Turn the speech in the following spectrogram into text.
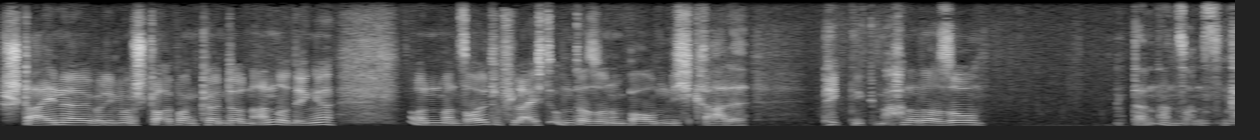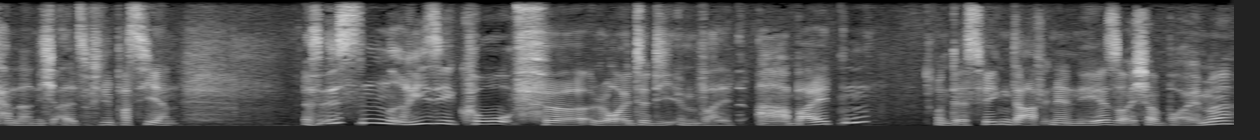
Steine, über die man stolpern könnte und andere Dinge. Und man sollte vielleicht unter so einem Baum nicht gerade Picknick machen oder so. Dann ansonsten kann da nicht allzu viel passieren. Es ist ein Risiko für Leute, die im Wald arbeiten. Und deswegen darf in der Nähe solcher Bäume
